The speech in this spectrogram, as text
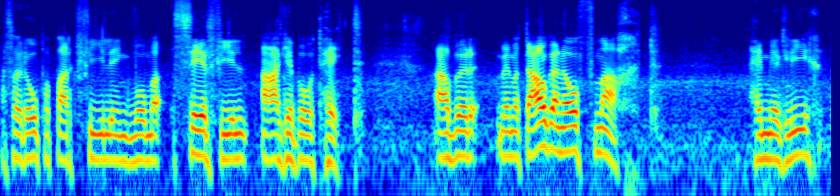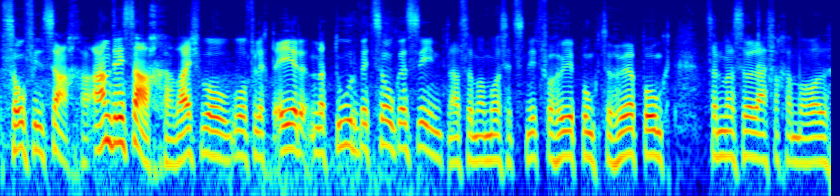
ein Europapark-Feeling, wo man sehr viel Angebot hat. Aber wenn man die Augen offen macht, haben wir gleich so viele Sachen. Andere Sachen, weißt, wo, wo vielleicht eher naturbezogen sind. Also man muss jetzt nicht von Höhepunkt zu Höhepunkt, sondern man soll einfach einmal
